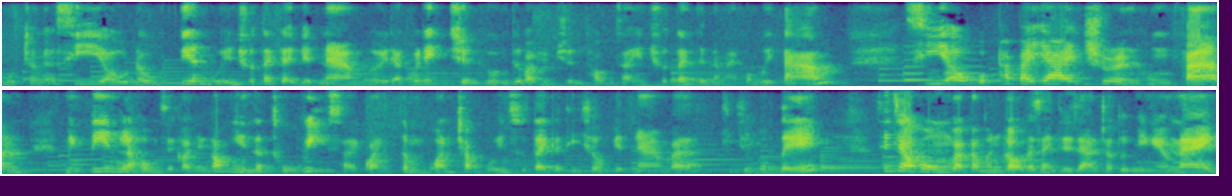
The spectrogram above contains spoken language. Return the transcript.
một trong những CEO đầu tiên của Insurtech tại Việt Nam, người đã quyết định chuyển hướng từ bảo hiểm truyền thống sang Insurtech từ năm 2018. CEO của Papaya Insurance Hùng Phan. Mình tin là Hùng sẽ có những góc nhìn rất thú vị xoay quanh tầm quan trọng của Insurtech ở thị trường Việt Nam và thị trường quốc tế. Xin chào Hùng và cảm ơn cậu đã dành thời gian cho tụi mình ngày hôm nay.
